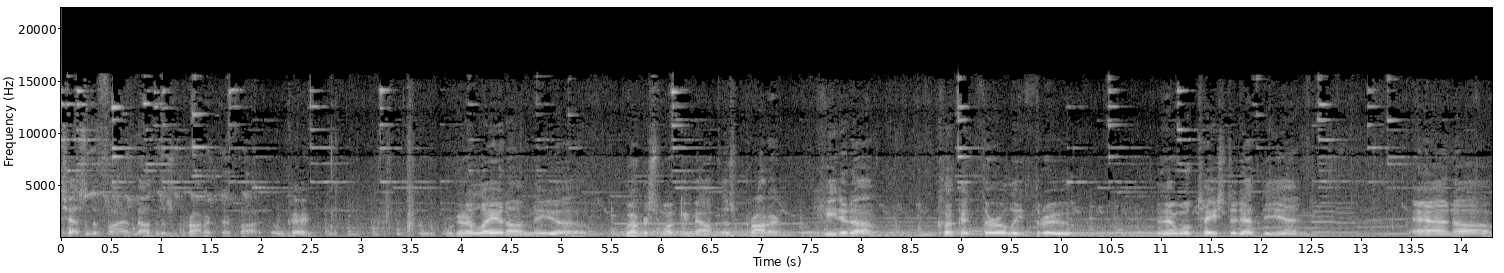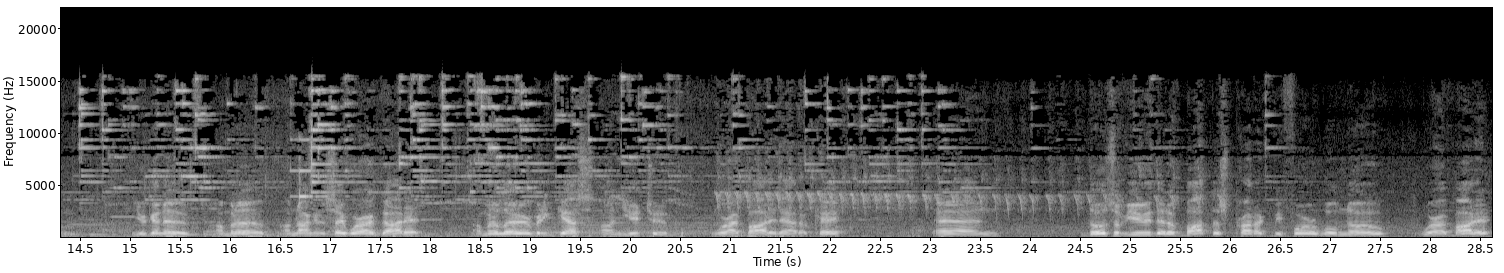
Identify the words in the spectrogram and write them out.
testify about this product I bought, okay? We're going to lay it on the uh, Weber Smoky Mountain, this product, heat it up, cook it thoroughly through, and then we'll taste it at the end. And um, you're gonna, I'm gonna, I'm not gonna say where I got it. I'm gonna let everybody guess on YouTube where I bought it at, okay? And those of you that have bought this product before will know where I bought it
